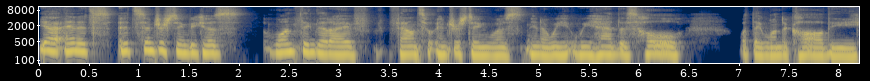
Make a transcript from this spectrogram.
Yeah, and it's it's interesting because one thing that I've found so interesting was, you know, we we had this whole what they wanted to call the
